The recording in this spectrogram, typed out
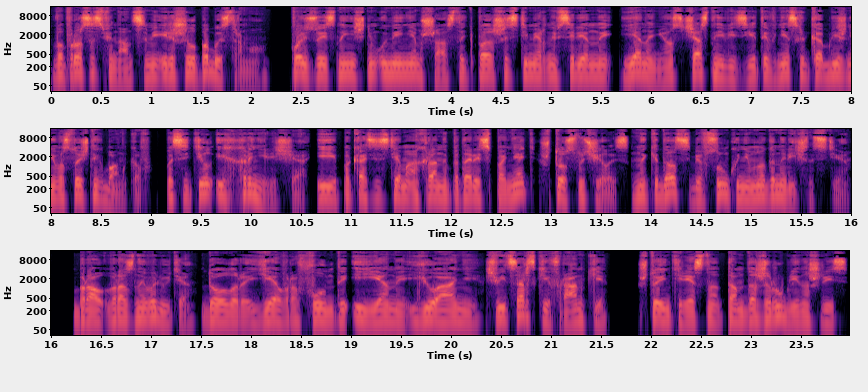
Вопросы с финансами решил по-быстрому. Пользуясь нынешним умением шастать по шестимерной вселенной, я нанес частные визиты в несколько ближневосточных банков, посетил их хранилища и, пока система охраны пытались понять, что случилось, накидал себе в сумку немного наличности. Брал в разной валюте – доллары, евро, фунты, иены, юани, швейцарские франки. Что интересно, там даже рубли нашлись.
